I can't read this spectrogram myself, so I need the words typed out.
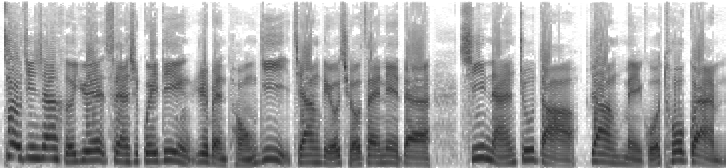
旧金山合约虽然是规定日本同意将琉球在内的西南诸岛让美国托管。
